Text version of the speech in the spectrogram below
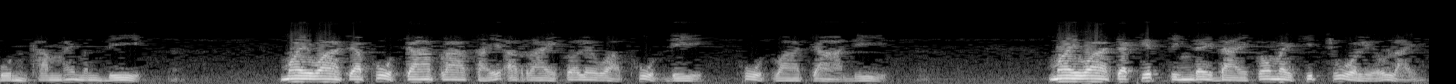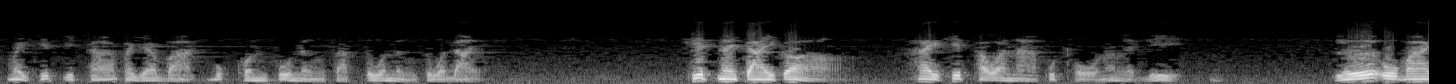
บุญทำให้มันดี ไม่ว่าจะพูดจาปลาใสอะไรก็เรียกว่าพูดดี พูดวาจาดี ไม่ว่าจะคิดสิ่งใด ๆ ก็ไม่คิดชั่วเหลวไหล ไม่คิดอิจฉาพยาบาทบุคคลผู้หนึ่งสัตว์ตัวหนึ่งตัวใด คิดในใจก็ให้คิดภาวนาพุทโธนั่นแหละดี หรืออุบาย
